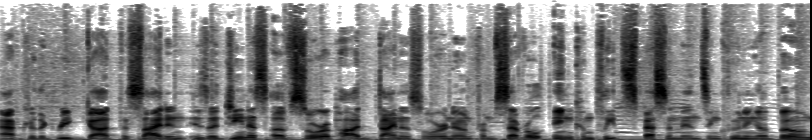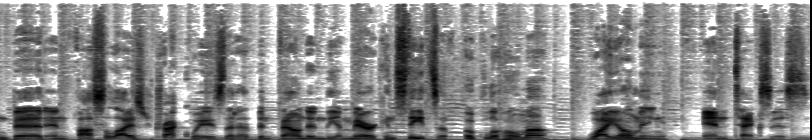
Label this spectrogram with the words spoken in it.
after the Greek god Poseidon, is a genus of sauropod dinosaur known from several incomplete specimens, including a bone bed and fossilized trackways that have been found in the American states of Oklahoma, Wyoming, and Texas.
